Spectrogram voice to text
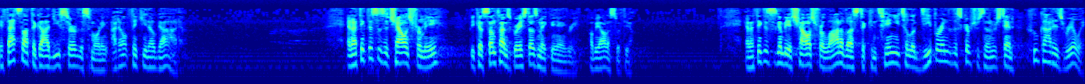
If that's not the God you serve this morning, I don't think you know God. And I think this is a challenge for me because sometimes grace does make me angry. I'll be honest with you. And I think this is going to be a challenge for a lot of us to continue to look deeper into the scriptures and understand who God is really.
